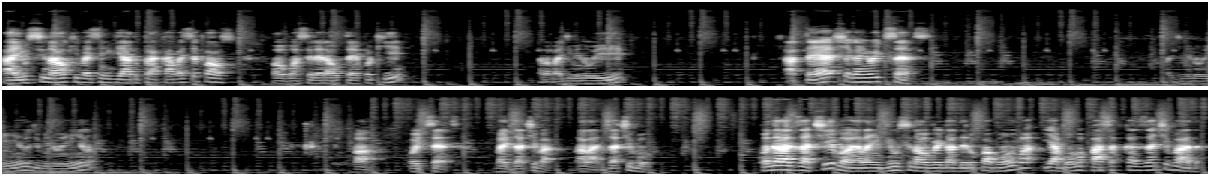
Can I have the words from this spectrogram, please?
Aí o sinal que vai ser enviado para cá vai ser falso. Ó, vou acelerar o tempo aqui. Ela vai diminuir até chegar em 800. Vai diminuindo, diminuindo. Ó, 800. Vai desativar. Olha lá, desativou. Quando ela desativa, ela envia um sinal verdadeiro para a bomba e a bomba passa a ficar desativada.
